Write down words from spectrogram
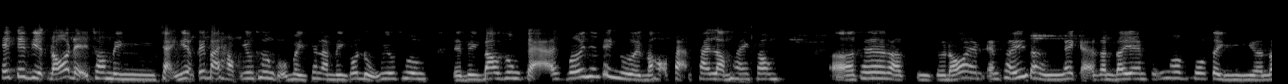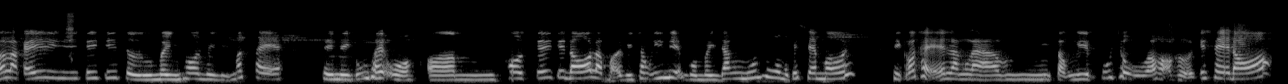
cái cái việc đó để cho mình trải nghiệm cái bài học yêu thương của mình xem là mình có đủ yêu thương để mình bao dung cả với những cái người mà họ phạm sai lầm hay không. À, thế là từ đó em em thấy rằng ngay cả gần đây em cũng vô tình ờ, nó là cái cái cái từ mình thôi mình bị mất xe thì mình cũng thấy ủa um, thôi cái cái đó là bởi vì trong ý niệm của mình đang muốn mua một cái xe mới. Thì có thể rằng là tổng nghiệp vũ trụ họ gửi cái xe đó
